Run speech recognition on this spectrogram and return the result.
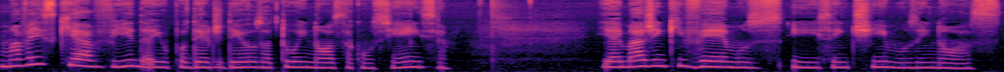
Uma vez que a vida e o poder de Deus atuam em nossa consciência, e a imagem que vemos e sentimos em nós,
